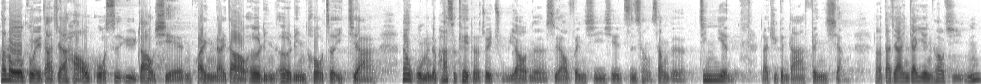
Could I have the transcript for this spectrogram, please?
Hello，各位大家好，我是玉道贤，欢迎来到二零二零后这一家。那我们的 Podcast 最主要呢是要分析一些职场上的经验，来去跟大家分享。那大家应该也很好奇，嗯，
